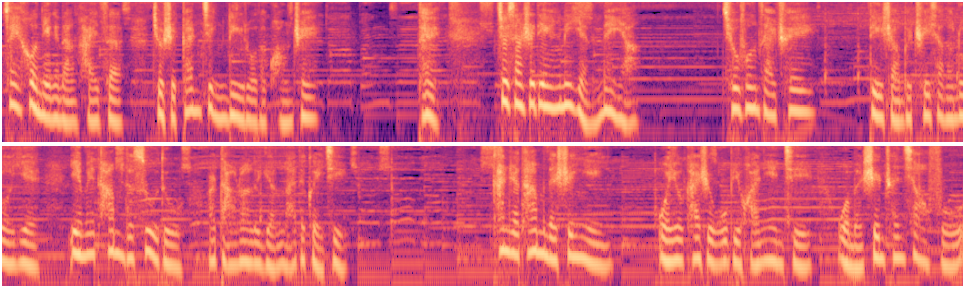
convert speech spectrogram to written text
最后那个男孩子就是干净利落的狂追。对，就像是电影里演的那样，秋风在吹，地上被吹下的落叶因为他们的速度而打乱了原来的轨迹。看着他们的身影。我又开始无比怀念起我们身穿校服、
